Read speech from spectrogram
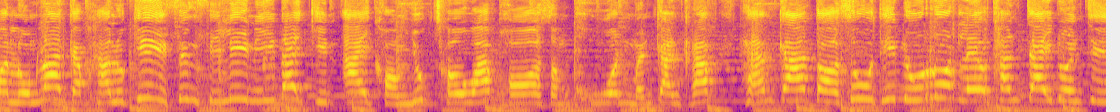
มารวมร่างกับฮารุกิซึ่งซีรีส์นี้ได้กลิ่นไอายของยุคโชวะพอสมควรเหมือนกันครับ แถมการต่อสู้ที่ดูรวดเร็วทันใจด่วนจี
